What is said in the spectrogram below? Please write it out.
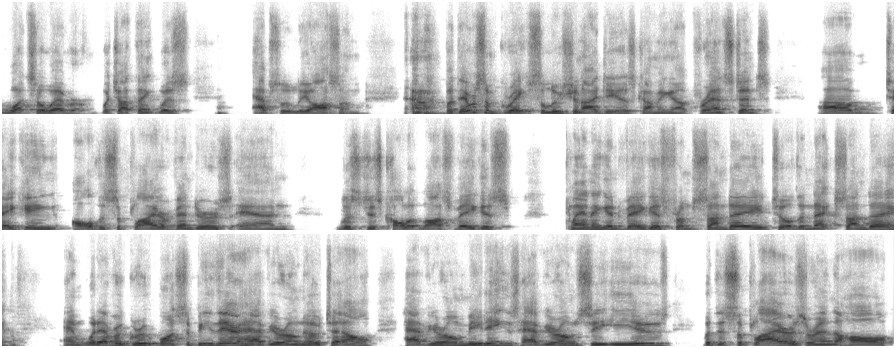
whatsoever which i think was absolutely awesome. But there were some great solution ideas coming up. For instance um, taking all the supplier vendors and let's just call it las vegas planning in Vegas from Sunday till the next Sunday. And whatever group wants to be there, have your own hotel, have your own meetings, have your own CEUs. But the suppliers are in the hall.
